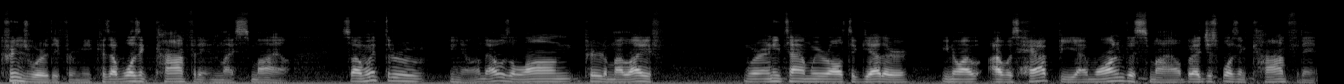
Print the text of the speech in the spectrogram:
cringeworthy for me because I wasn't confident in my smile. So I went through, you know, that was a long period of my life where anytime we were all together, you know, I, I was happy, I wanted to smile, but I just wasn't confident.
